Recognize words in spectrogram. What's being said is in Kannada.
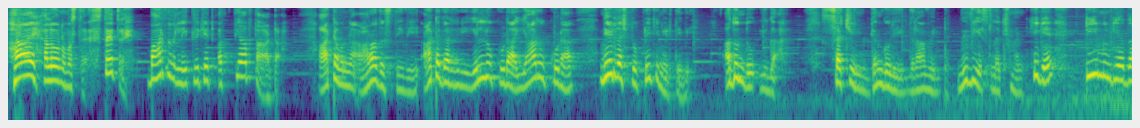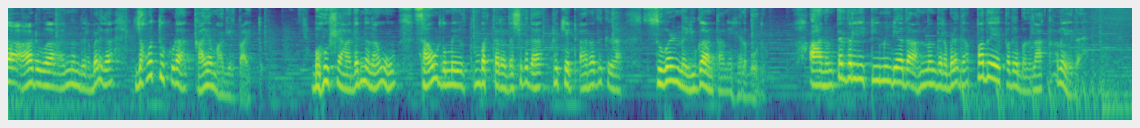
ಹಾಯ್, ಹಲೋ, ನಮಸ್ತೆ. ಸ್ನೇಹಿತರೆ, ಭಾರತದಲ್ಲಿ ಕ್ರಿಕೆಟ್ ಅತ್ಯಾಪ್ತ ಆಟ. ಆಟವನ್ನು ಆರಾಧಿಸ್ತೀವಿ. ಆಟಗಾರರಿಗೆ ಎಲ್ಲೂ ಕೂಡ, ಯಾರೂ ಕೂಡ ನೀಡಿದಷ್ಟು ಪ್ರೀತಿ ನೀಡ್ತೀವಿ. ಅದೊಂದು ಯುಗ. Sachin, Ganguly, Dravid V V S Laxman ಹೀಗೆ ಟೀಮ್ ಇಂಡಿಯಾದ ಆಡುವ ಹನ್ನೊಂದರ ಬಳಗ ಯಾವತ್ತೂ ಕೂಡ ಕಾಯಂ ಆಗಿರ್ತಾ ಇತ್ತು. ಬಹುಶಃ ಅದನ್ನು ನಾವು ಸಾವಿರದ ಒಂಬೈನೂರ ತೊಂಬತ್ತರ ದಶಕದ ಕ್ರಿಕೆಟ್ ಆರಾಧಕರ ಸುವರ್ಣ ಯುಗ ಅಂತಲೇ ಹೇಳ್ಬೋದು. ಆ ನಂತರದಲ್ಲಿ ಟೀಮ್ ಇಂಡಿಯಾದ ಹನ್ನೊಂದರ ಬಳಗ ಪದೇ ಪದೇ ಬದಲಾಗ್ತಾನೇ ಇದೆ.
